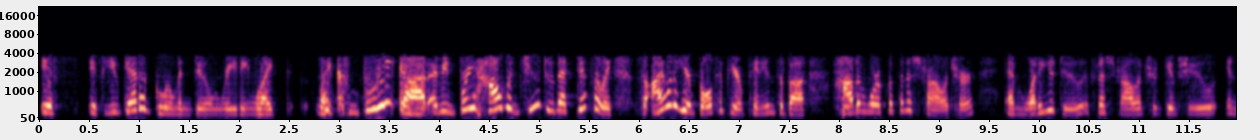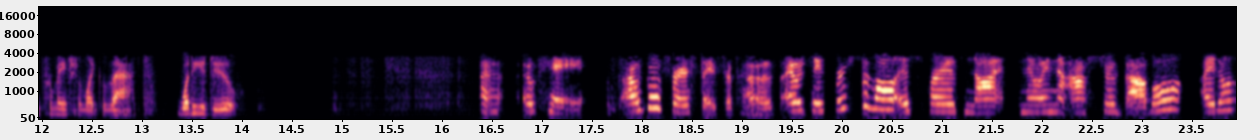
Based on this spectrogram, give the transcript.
If if you get a gloom and doom reading like like Bree got, I mean Bree, how would you do that differently? So I want to hear both of your opinions about how to work with an astrologer, and what do you do if an astrologer gives you information like that? What do you do? Uh, okay, I'll go first, I suppose. I would say, first of all, as far as not knowing the astrobabble, I don't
